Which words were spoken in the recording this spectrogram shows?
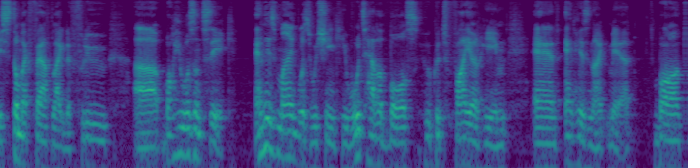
his stomach felt like the flu, uh, but he wasn't sick. And his mind was wishing he would have a boss who could fire him and end his nightmare. But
